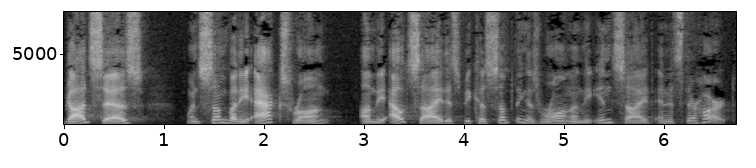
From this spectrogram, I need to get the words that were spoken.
God says when somebody acts wrong on the outside, it's because something is wrong on the inside, and it's their heart.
